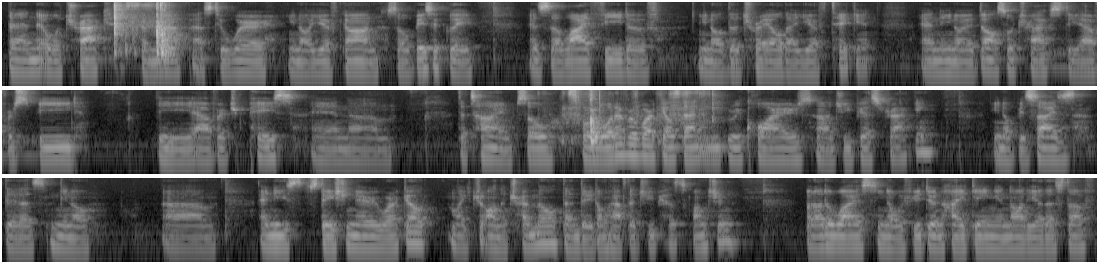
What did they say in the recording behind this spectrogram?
then it will track the map as to where, you know, you have gone. So basically it's a live feed of, you know, the trail that you have taken. And, you know, it also tracks the average speed, the average pace, and um, the time. So for whatever workout that requires uh, GPS tracking, you know, besides this, you know, um, any stationary workout like on the treadmill, then they don't have the GPS function. But otherwise, you know, if you're doing hiking and all the other stuff,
